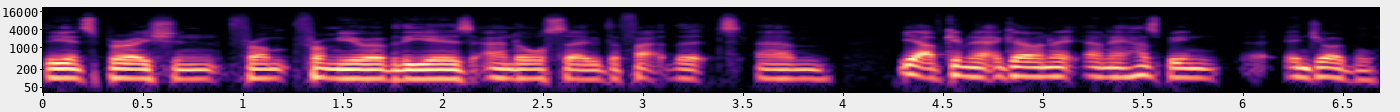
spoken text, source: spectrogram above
the inspiration from from you over the years, and also the fact that um, yeah, I've given it a go, and it, and it has been uh, enjoyable.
